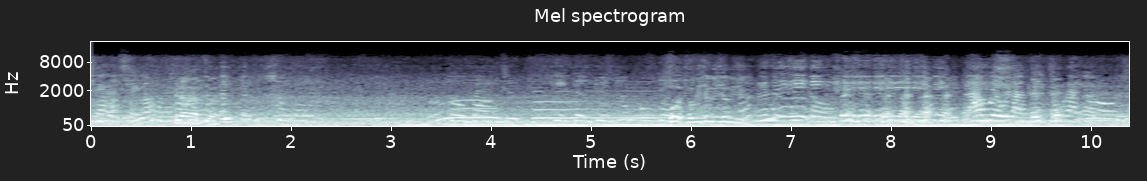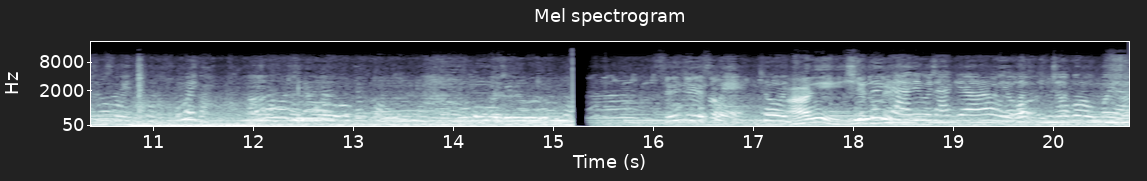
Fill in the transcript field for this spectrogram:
제가 제가 들어갔어. 어 저기 저기 저기 저기. 나무에 올랐는데 도랑이가 오마이갓 세계에서 저 아니 이게 짓는 게 도대체 아니고 자기야. 어, 저거 뭐야?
